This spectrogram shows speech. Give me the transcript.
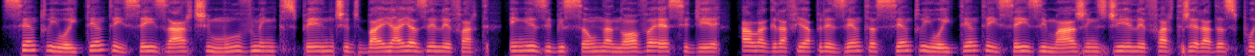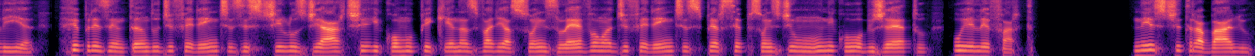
186 Art Movements Painted by Ayas Elefart, em exibição na nova SD, Alagraf apresenta 186 imagens de Elefart geradas por IA, representando diferentes estilos de arte e como pequenas variações levam a diferentes percepções de um único objeto, o Elefart. Neste trabalho,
